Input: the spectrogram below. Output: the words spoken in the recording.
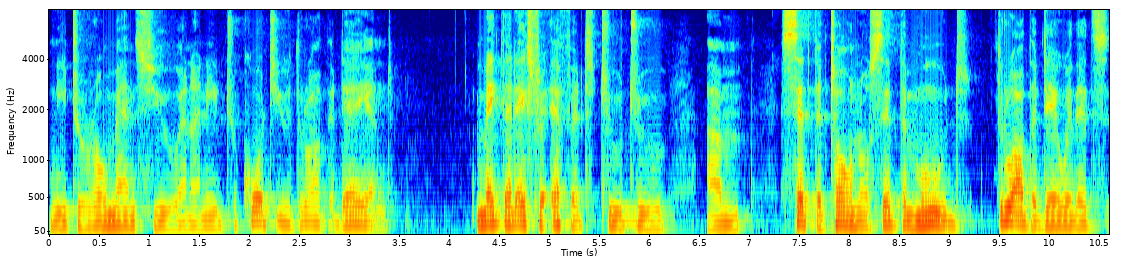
need to romance you, and I need to court you throughout the day, and make that extra effort to to um, set the tone or set the mood throughout the day, whether it's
